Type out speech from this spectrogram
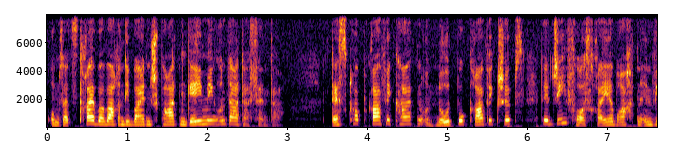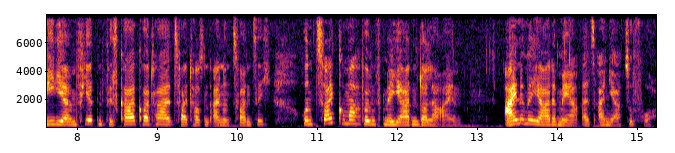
Umsatztreiber waren die beiden Sparten Gaming und Datacenter. Desktop-Grafikkarten und Notebook-Grafikchips der GeForce-Reihe brachten Nvidia im vierten Fiskalquartal 2021 rund 2,5 Milliarden Dollar ein, eine Milliarde mehr als ein Jahr zuvor.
